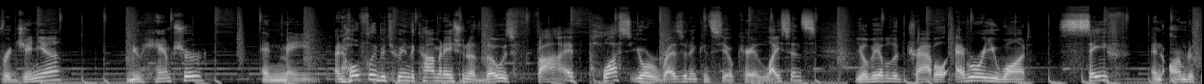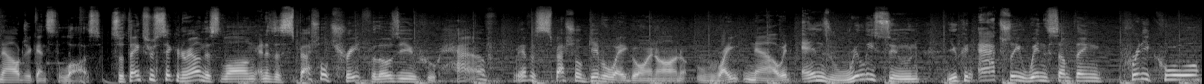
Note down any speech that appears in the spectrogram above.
Virginia, New Hampshire, and Maine. And hopefully between the combination of those five plus your resident concealed carry license, you'll be able to travel everywhere you want, safe and armed with knowledge against the laws. So thanks for sticking around this long, and as a special treat for those of you who have, we have a special giveaway going on right now. It ends really soon. You can actually win something pretty cool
